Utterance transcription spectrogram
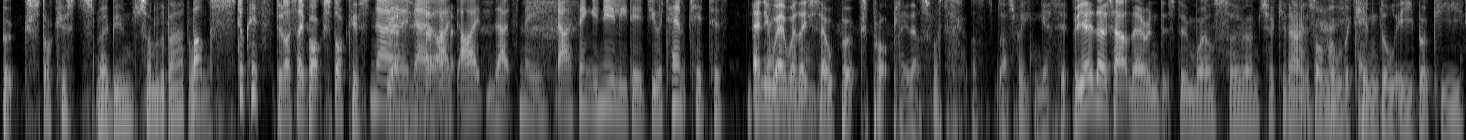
book stockists, maybe some of the bad Box ones. stockists. Did I say box stockists? No, Yes. no, I, I, that's me. I think you nearly did. You attempted to. Anywhere where they sell books properly, that's what that's, that's where you can get it. But yeah, no, it's out there and it's doing well, so um, check it out. It's on all the Fantastic. Kindle e-booky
